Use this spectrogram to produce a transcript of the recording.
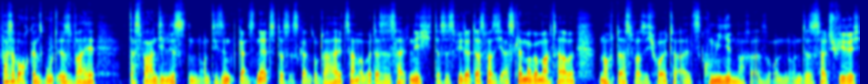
Was aber auch ganz gut ist, weil das waren die Listen und die sind ganz nett, das ist ganz unterhaltsam, aber das ist halt nicht, das ist weder das, was ich als Slammer gemacht habe, noch das, was ich heute als Comedian mache. Also und, und das ist halt schwierig,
